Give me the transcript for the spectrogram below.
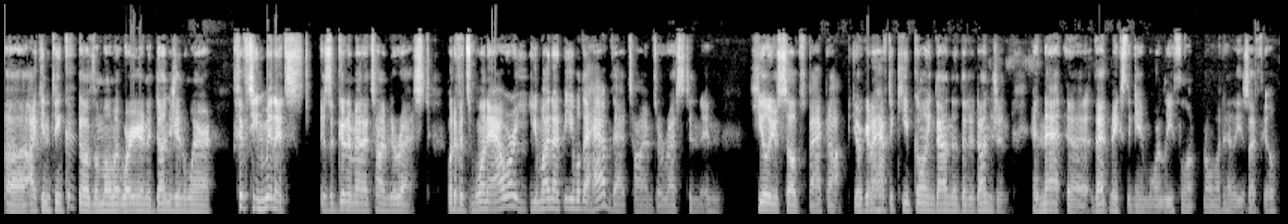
uh, I can think of a moment where you're in a dungeon where 15 minutes is a good amount of time to rest. But if it's one hour, you might not be able to have that time to rest and, and heal yourselves back up. You're going to have to keep going down to the dungeon, and that uh, that makes the game more lethal on normal days. I feel.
